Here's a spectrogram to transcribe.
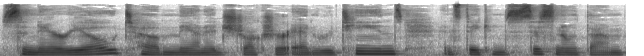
scenario to manage structure and routines and stay consistent with them.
